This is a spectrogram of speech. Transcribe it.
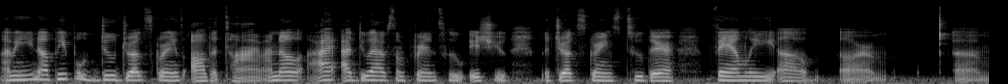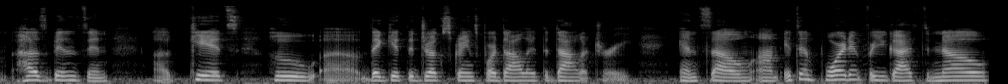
I mean, you know, people do drug screens all the time. I know I, I do have some friends who issue the drug screens to their family uh, or um, husbands and uh, kids who uh, they get the drug screens for a dollar at the Dollar Tree. And so um, it's important for you guys to know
